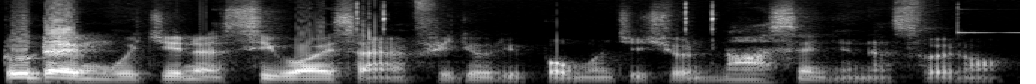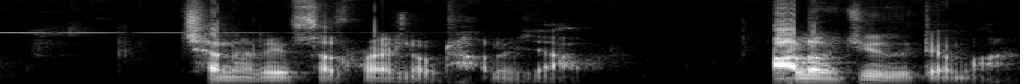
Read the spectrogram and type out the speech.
တိုးတက်ငွေကြေးနဲ့စီးပွားရေးဆိုင်ရာဗီဒီယိုတွေပုံမှန်ကြည့်ရှုနားဆင်နေတယ်ဆိုရင်တော့ channel လေး subscribe လုပ်ထားလို့ရပါတယ်အားလုံးကျေးဇူးတင်ပါတယ်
